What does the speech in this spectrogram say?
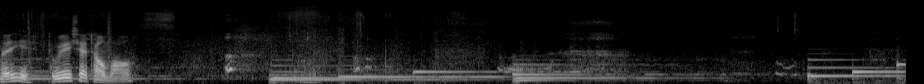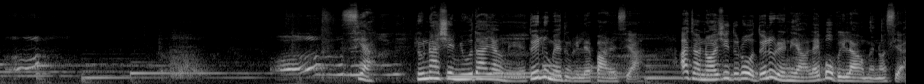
မေးကြီးဒူးလေးချက်ထောင်ပါအောင် ရာလူနာရှင်မျိုးသားရောက်နေတယ်သွေးလူမဲ့သူတွေလည်းပါတယ်ဆရာအားကြောင့်တော့ရှိသူတို့ကိုသွေးလူတဲ့နေရာကိုလိုက်ပို့ပေးလိုက်အောင်မယ်နော်ဆရာ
